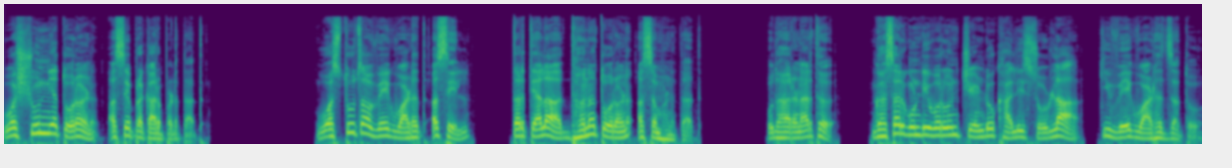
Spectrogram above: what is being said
व शून्य तोरण असे प्रकार पडतात. वस्तूचा वेग वाढत असेल तर त्याला धनतोरण असं म्हणतात. उदाहरणार्थ घसरगुंडीवरून चेंडू खाली सोडला की वेग वाढत जातो.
